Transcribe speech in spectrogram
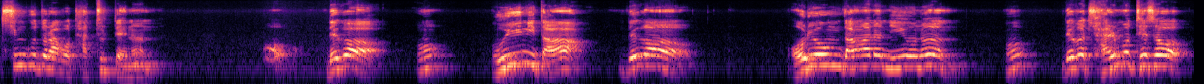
친구들하고 다툴 때는 어, 내가 어? 의인이다. 내가 어려움 당하는 이유는 어? 내가 잘못해서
